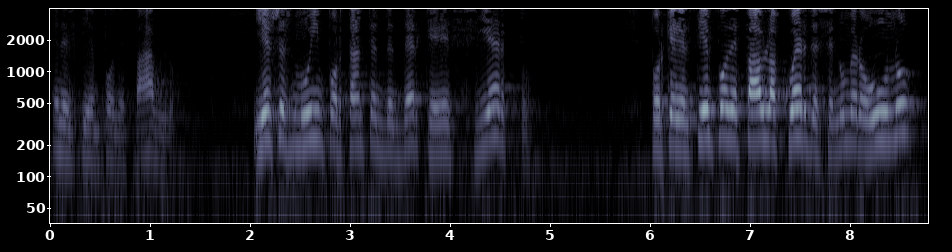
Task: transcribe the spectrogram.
en el tiempo de Pablo. Y eso es muy importante entender que es cierto, porque en el tiempo de Pablo, acuérdese, número uno,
